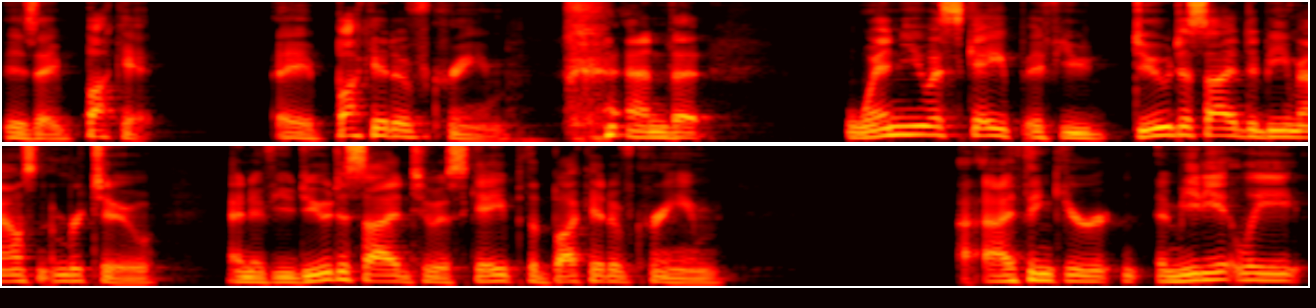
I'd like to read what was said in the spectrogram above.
is a bucket, a bucket of cream, and that when you escape, if you do decide to be mouse number two, and if you do decide to escape the bucket of cream, I think you're immediately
